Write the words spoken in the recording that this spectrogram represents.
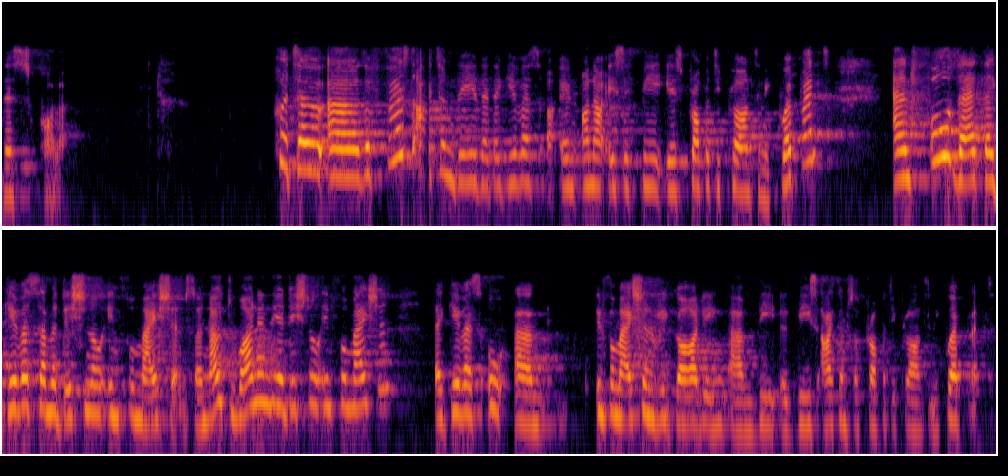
this column. Good, so uh, the first item there that they give us in, on our SFP is property, plant and equipment. And for that, they give us some additional information. So note one in the additional information, they give us um, information regarding um, the, these items of property, plant and equipment.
